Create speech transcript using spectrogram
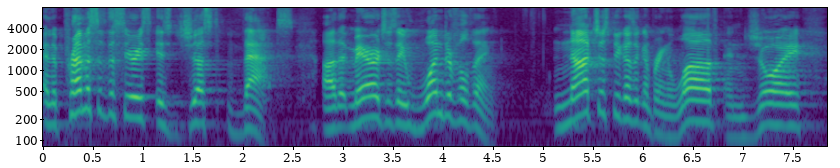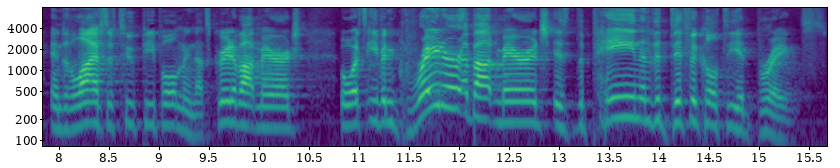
And the premise of the series is just that uh, that marriage is a wonderful thing. Not just because it can bring love and joy into the lives of two people. I mean, that's great about marriage. But what's even greater about marriage is the pain and the difficulty it brings,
